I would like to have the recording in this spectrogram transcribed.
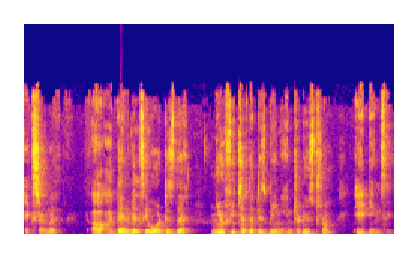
external, uh, then we'll see what is the new feature that is being introduced from 18c.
